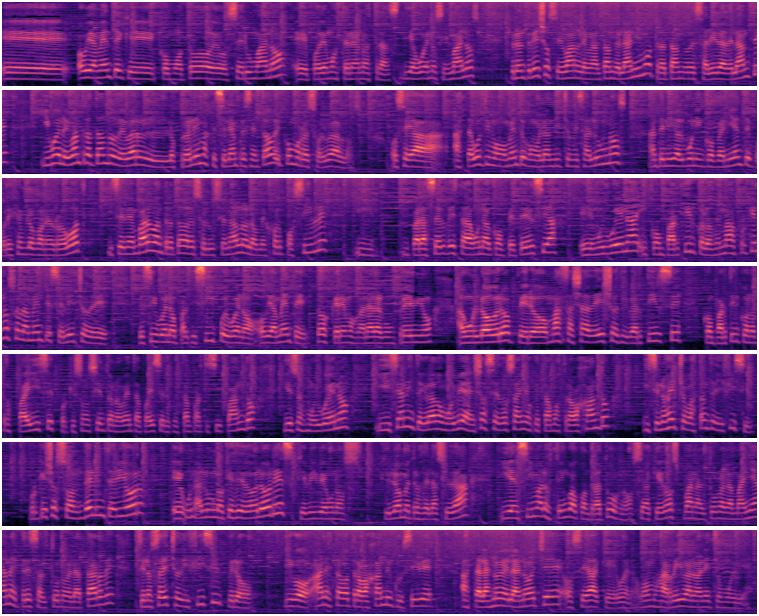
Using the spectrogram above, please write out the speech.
Eh, obviamente que como todo ser humano eh, podemos tener nuestros días buenos y malos, pero entre ellos se van levantando el ánimo, tratando de salir adelante y bueno, y van tratando de ver los problemas que se le han presentado y cómo resolverlos. O sea, hasta último momento, como lo han dicho mis alumnos, han tenido algún inconveniente, por ejemplo con el robot, y sin embargo han tratado de solucionarlo lo mejor posible y y para hacer de esta una competencia eh, muy buena y compartir con los demás, porque no solamente es el hecho de decir, bueno, participo y bueno, obviamente todos queremos ganar algún premio, algún logro, pero más allá de ello es divertirse, compartir con otros países, porque son 190 países los que están participando y eso es muy bueno y se han integrado muy bien, ya hace dos años que estamos trabajando y se nos ha hecho bastante difícil, porque ellos son del interior, eh, un alumno que es de Dolores, que vive a unos kilómetros de la ciudad, y encima los tengo a contraturno, o sea que dos van al turno de la mañana y tres al turno de la tarde. Se nos ha hecho difícil, pero digo, han estado trabajando inclusive hasta las 9 de la noche, o sea que bueno, vamos arriba, lo han hecho muy bien.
